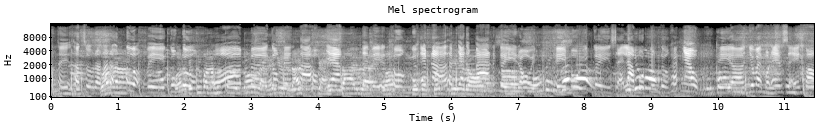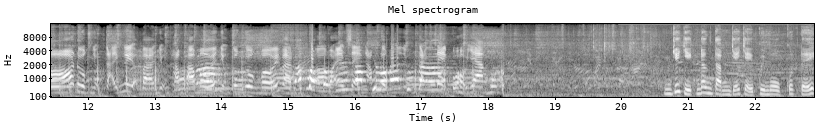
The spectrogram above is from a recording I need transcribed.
Em thì thật sự là rất ấn tượng vì cung đường của về công viên ta Hậu Giang. tại vì thường như em đã tham gia được ba kỳ rồi thì mỗi kỳ sẽ là một cung đường khác nhau. Thì uh, như vậy bọn em sẽ có được những trải nghiệm và những khám phá mới những cung đường mới và uh, bọn em sẽ ngắm được những cảnh đẹp của Hậu Giang. Với việc nâng tầm giải chạy quy mô quốc tế,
